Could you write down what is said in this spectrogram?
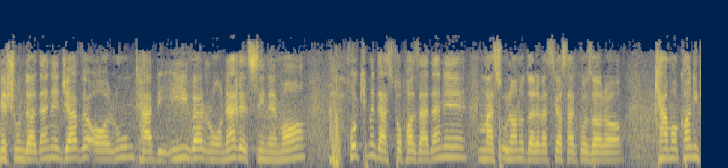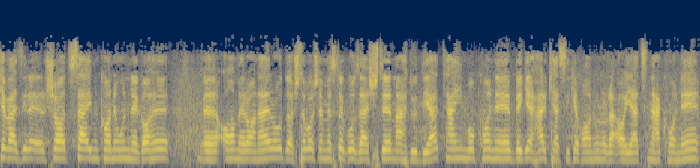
نشون دادن جو آروم طبیعی و رونق سینما حکم دست و پا زدن مسئولان رو داره و سیاستگزارا. کماکانی که وزیر ارشاد سعی می‌کنه اون نگاه آمرانه رو داشته باشه مثل گذشته محدودیت تعیین بکنه بگه هر کسی که قانون رو رعایت نکنه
